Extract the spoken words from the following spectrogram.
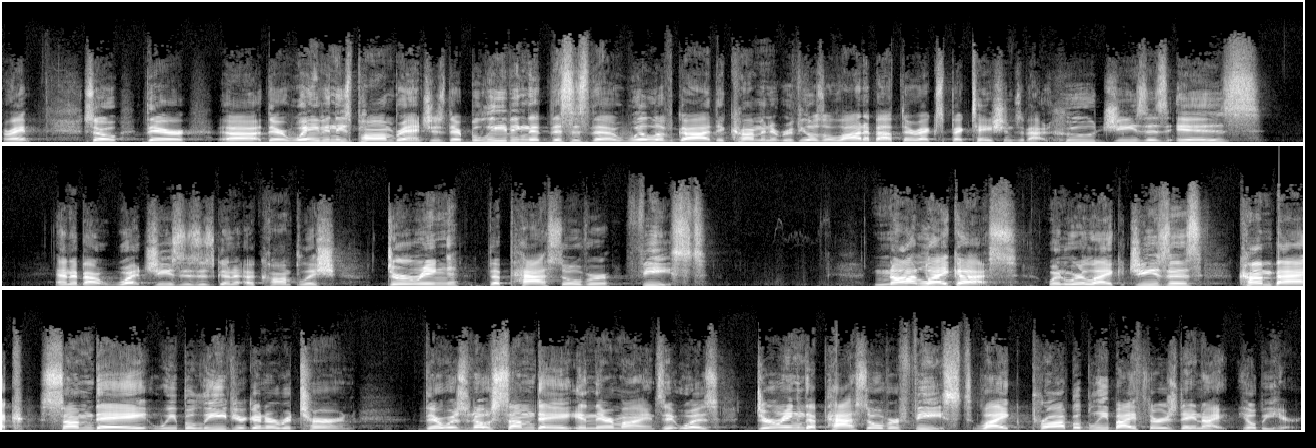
right? So they're, uh, they're waving these palm branches. They're believing that this is the will of God to come, and it reveals a lot about their expectations about who Jesus is and about what Jesus is going to accomplish during the Passover feast. Not like us, when we're like, Jesus, come back someday. We believe you're going to return. There was no someday in their minds. It was during the Passover feast, like probably by Thursday night, he'll be here.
